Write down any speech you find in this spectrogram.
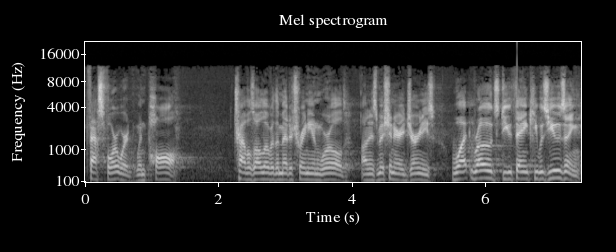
Fast forward when Paul travels all over the Mediterranean world on his missionary journeys, what roads do you think he was using?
